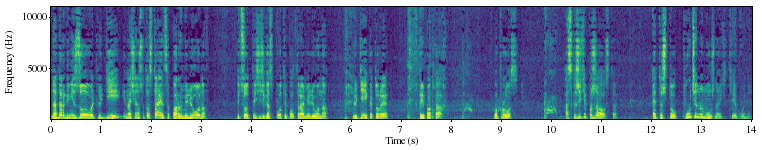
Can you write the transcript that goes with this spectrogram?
надо организовывать людей, иначе нас тут останется пару миллионов, 500 тысяч господ и полтора миллиона людей, которые в крепаках. Вопрос. А скажите, пожалуйста, это что, Путину нужно эти требования?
